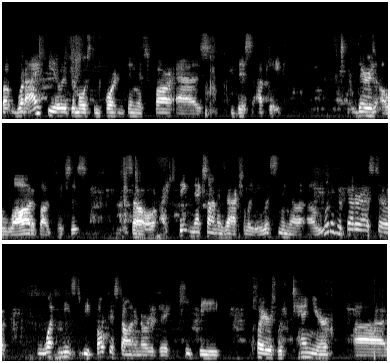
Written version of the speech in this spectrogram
but what I feel is the most important thing as far as this update. There's a lot of bug fixes, so I think Nexon is actually listening a, a little bit better as to what needs to be focused on in order to keep the players with tenure uh,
